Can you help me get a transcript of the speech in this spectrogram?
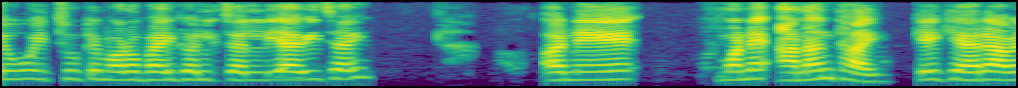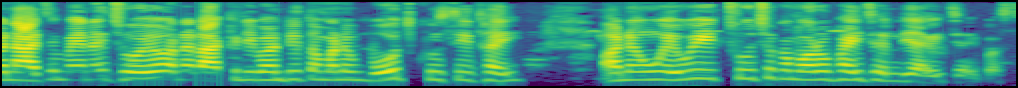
એવું ઈચ્છું કે મારો ભાઈ જલ્દી આવી જાય. અને મને આનંદ થાય કે ક્યારે આવે આજે મેં જોયો અને રાખડી બાંધી તો મને બહુ જ ખુશી થઈ. અને હું એવું ઈચ્છું છું કે મારો ભાઈ જલ્દી આવી જાય બસ.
